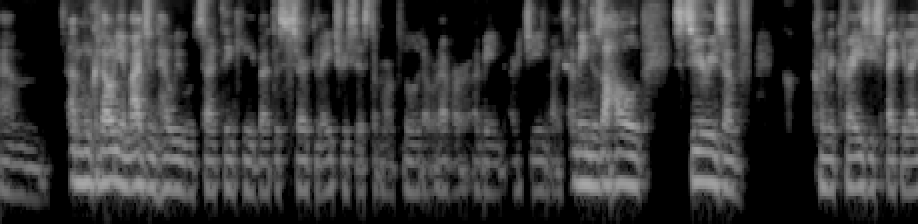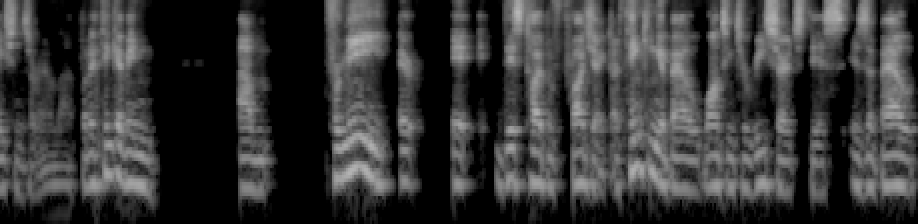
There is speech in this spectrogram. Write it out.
Um, and one could only imagine how we would start thinking about the circulatory system or blood or whatever i mean or gene banks. I mean there's a whole series of kind of crazy speculations around that. But i think i mean um, for me it, it, this type of project or thinking about wanting to research this is about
